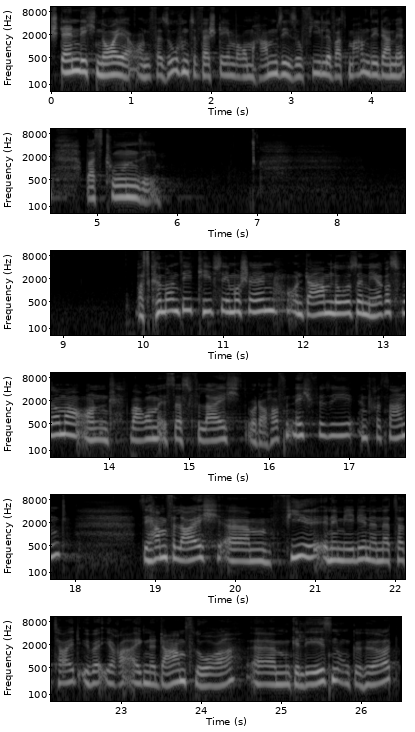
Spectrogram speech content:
ständig neue und versuchen zu verstehen, warum haben sie so viele, was machen sie damit, was tun sie. Was kümmern Sie Tiefseemuscheln und darmlose Meereswürmer und warum ist das vielleicht oder hoffentlich für Sie interessant? Sie haben vielleicht ähm, viel in den Medien in letzter Zeit über Ihre eigene Darmflora ähm, gelesen und gehört.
